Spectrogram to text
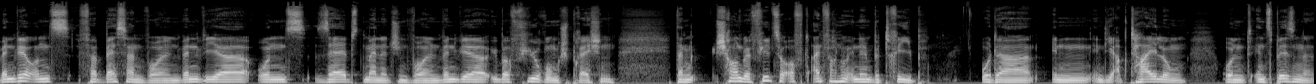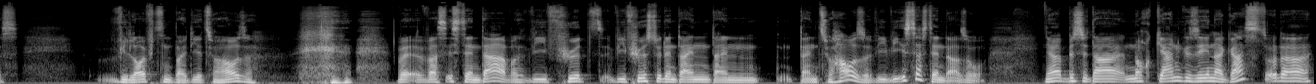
Wenn wir uns verbessern wollen, wenn wir uns selbst managen wollen, wenn wir über Führung sprechen, dann schauen wir viel zu oft einfach nur in den Betrieb oder in, in die Abteilung und ins Business. Wie läuft's denn bei dir zu Hause? Was ist denn da? Wie, führt, wie führst du denn dein, dein, dein Zuhause? Wie, wie ist das denn da so? Ja, bist du da noch gern gesehener Gast oder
